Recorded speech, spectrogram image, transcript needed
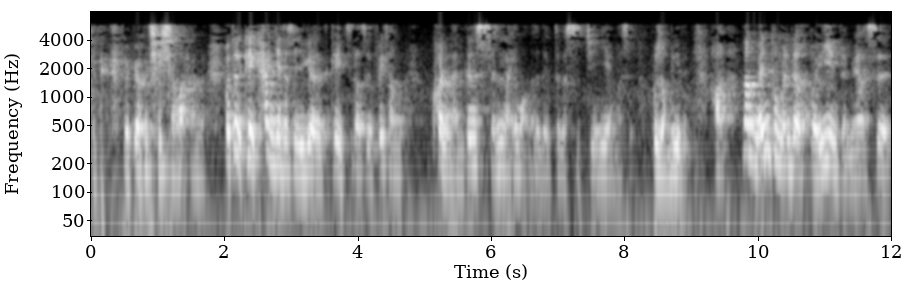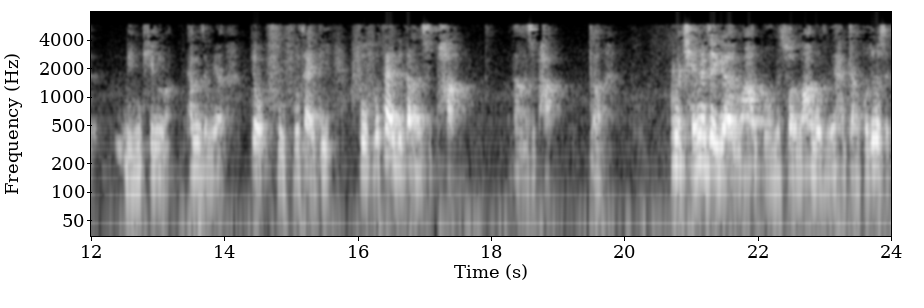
对不对？不要去笑话他们。不，这可以看见这是一个可以知道是非常困难跟神来往的这个这个是经验嘛，是不容易的。好，那门徒们的回应怎么样？是聆听嘛？他们怎么样？就俯伏在地，俯伏在地当然是怕，当然是怕啊。那么前面这个马古，我们说了马古怎么样？还讲伯多禄是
